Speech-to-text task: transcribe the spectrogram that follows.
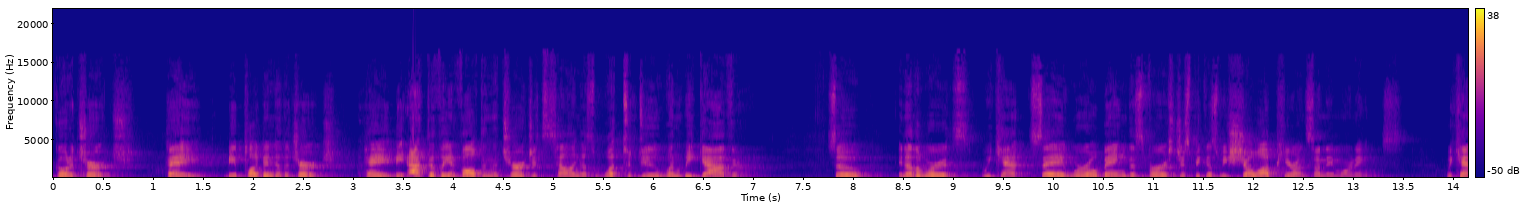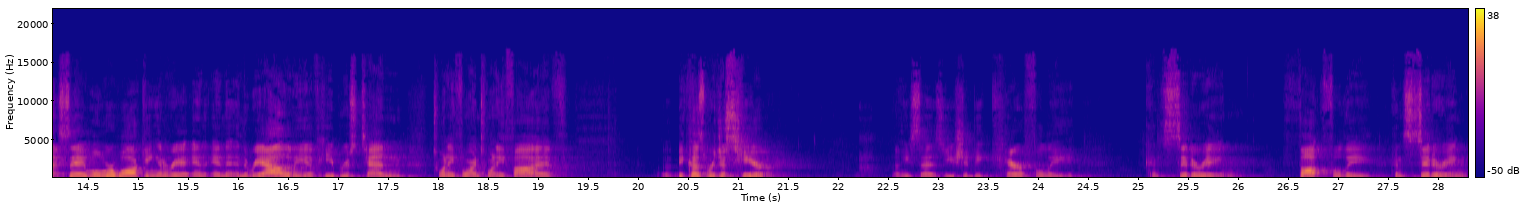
go to church. Hey, be plugged into the church. Hey, be actively involved in the church. It's telling us what to do when we gather. So, in other words, we can't say we're obeying this verse just because we show up here on Sunday mornings. We can't say, well, we're walking in, rea- in, in, in the reality of Hebrews 10 24 and 25 because we're just here. And he says, you should be carefully considering thoughtfully considering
